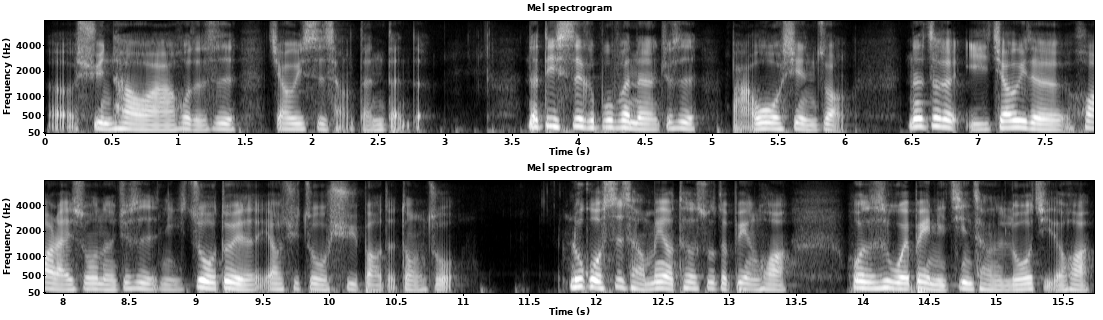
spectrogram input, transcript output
呃讯号啊，或者是交易市场等等的。那第四个部分呢，就是把握现状。那这个以交易的话来说呢，就是你做对了要去做续报的动作。如果市场没有特殊的变化，或者是违背你进场的逻辑的话，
